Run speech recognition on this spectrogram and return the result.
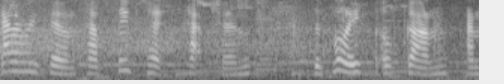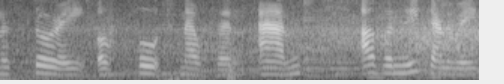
Gallery films have supertext captions, the voice of guns and the story of Fort Nelson and other new galleries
